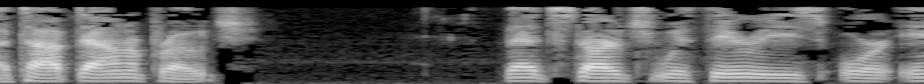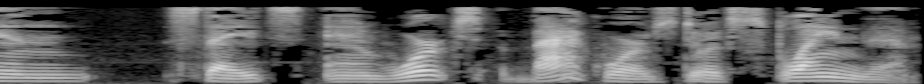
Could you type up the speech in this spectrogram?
a top-down approach that starts with theories or in states and works backwards to explain them.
